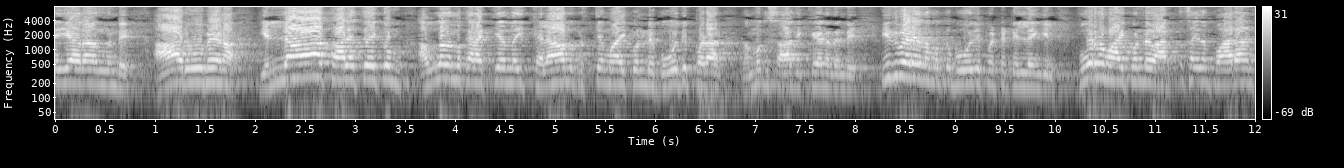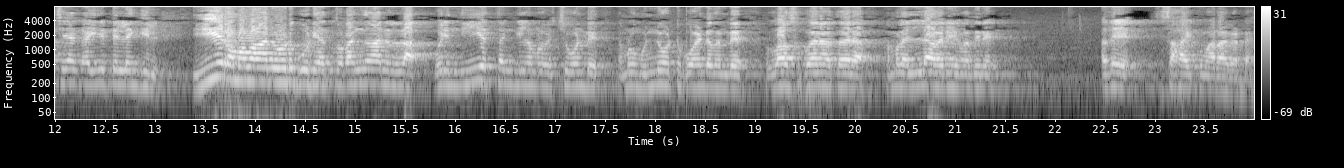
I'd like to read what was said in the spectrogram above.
തയ്യാറാകുന്നുണ്ട്. ആ രൂപേണ എല്ലാ കാലത്തേക്കും അള്ള നമുക്ക് ഇറക്കിയെന്ന ഈ കലാം കൃത്യമായി കൊണ്ട് ബോധ്യപ്പെടാൻ നമുക്ക് സാധിക്കേണ്ടതുണ്ട്. ഇതുവരെ നമുക്ക് ബോധ്യപ്പെട്ടിട്ടില്ലെങ്കിൽ പൂർണമായിക്കൊണ്ട് അർത്ഥസഹിതം പാരായണം ചെയ്യാൻ കഴിഞ്ഞിട്ടില്ലെങ്കിൽ ഈ റമവാനോട് കൂടി അത് തുടങ്ങാനുള്ള ഒരു നീയത്തെങ്കിൽ നമ്മൾ വെച്ചുകൊണ്ട് നമ്മൾ മുന്നോട്ട് പോകേണ്ടതുണ്ട് അള്ളാഹു സുബാന നമ്മളെല്ലാവരെയും അതിന് അതെ സഹായിക്കുമാറാകട്ടെ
